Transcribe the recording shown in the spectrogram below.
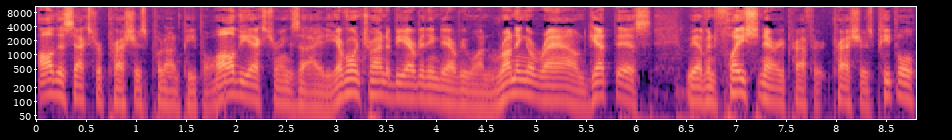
all this extra pressure is put on people, all the extra anxiety, everyone trying to be everything to everyone, running around. Get this, we have inflationary pressures. People,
